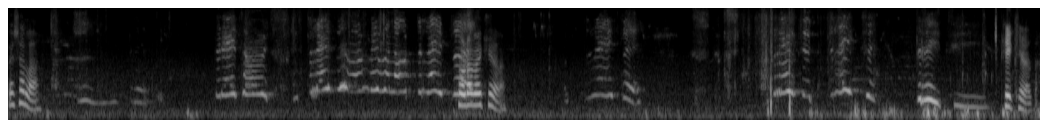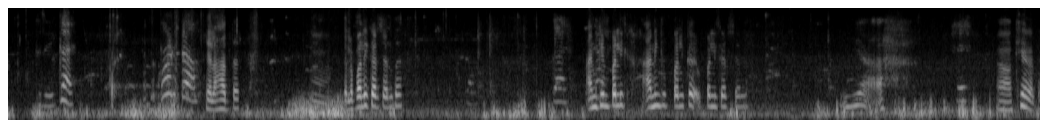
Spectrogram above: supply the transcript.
कशाला? थोडा वेळ खेळा. हे खेळ काय? त्याला हात धर. हम्म, त्याला पलीकडच्या काय आणखीन पलीक आणखी पलीक पलीकडच्याला. या. खेळ आता.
